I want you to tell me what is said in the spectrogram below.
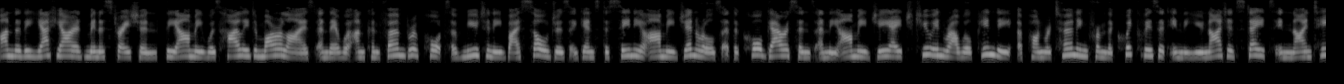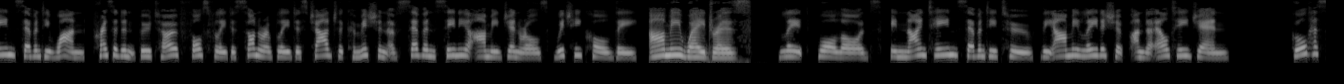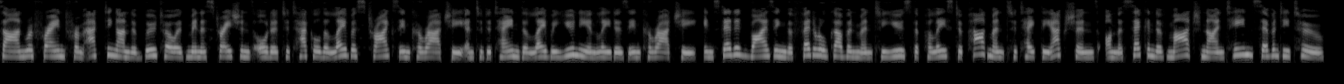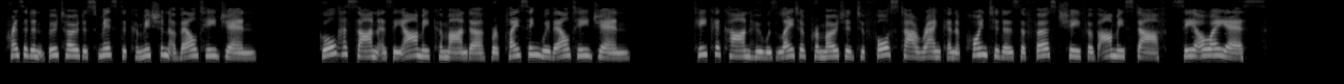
Under the Yahya administration, the army was highly demoralized and there were unconfirmed reports of mutiny by soldiers against the senior army generals at the corps garrisons and the army GHQ in Rawalpindi. Upon returning from the quick visit in the United States in 1971, President Bhutto forcefully dishonorably discharged the commission of seven senior army generals, which he called the Army Wadras lit. Warlords. In 1972, the army leadership under Lt Gen. Gul Hassan refrained from acting under Bhutto administration's order to tackle the labor strikes in Karachi and to detain the labor union leaders in Karachi, instead advising the federal government to use the police department to take the actions. On 2 March 1972, President Bhutto dismissed the commission of Lt Gen. Gul Hassan as the army commander, replacing with Lt Gen. Tika Khan who was later promoted to four-star rank and appointed as the first Chief of Army Staff, COAS.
